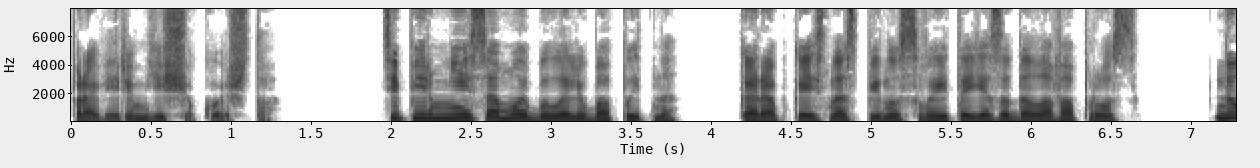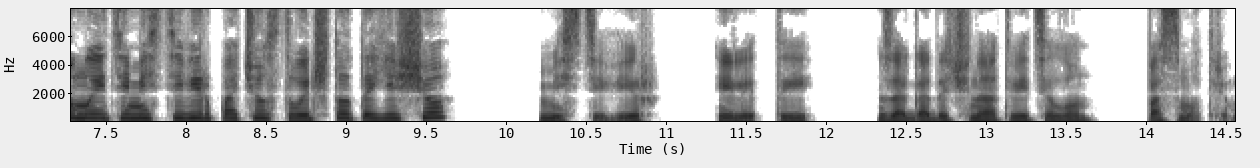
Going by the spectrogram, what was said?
Проверим еще кое-что. Теперь мне и самой было любопытно. Карабкаясь на спину Свейта, я задала вопрос. «Думаете, Мистевир почувствует что-то еще?» «Мистевир? Или ты?» — загадочно ответил он. «Посмотрим».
